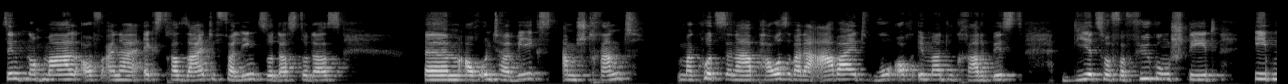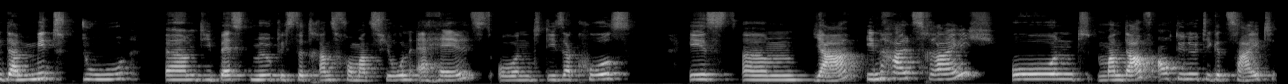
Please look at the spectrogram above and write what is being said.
sind nochmal auf einer extra Seite verlinkt, so dass du das ähm, auch unterwegs am Strand mal kurz in einer Pause bei der Arbeit, wo auch immer du gerade bist, dir zur Verfügung steht, eben damit du ähm, die bestmöglichste Transformation erhältst. Und dieser Kurs ist ähm, ja inhaltsreich und man darf auch die nötige Zeit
